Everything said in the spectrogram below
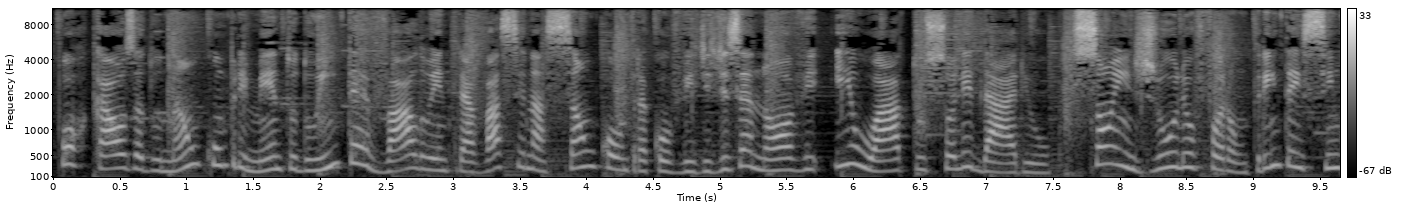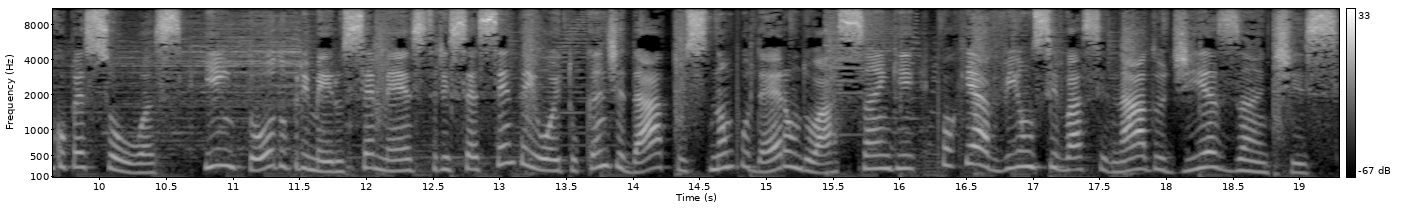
por causa do não cumprimento do intervalo entre a vacinação contra a Covid-19 e o ato solidário. Só em julho foram 35 pessoas e em todo o primeiro semestre, 68 candidatos não puderam doar sangue porque haviam se vacinado dias antes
